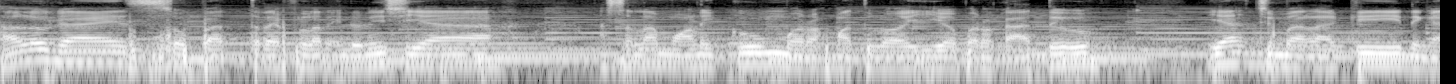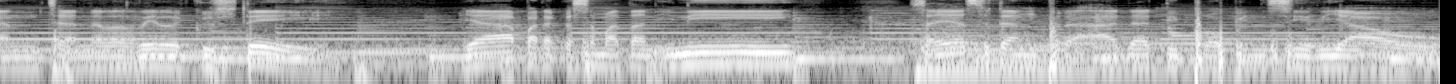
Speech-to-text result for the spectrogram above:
Halo guys, sobat traveler Indonesia. Assalamualaikum warahmatullahi wabarakatuh. Ya, jumpa lagi dengan channel Real Goose. Ya, pada kesempatan ini saya sedang berada di Provinsi Riau.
